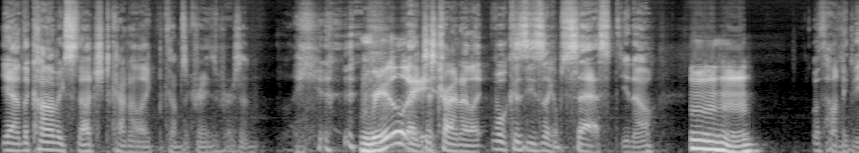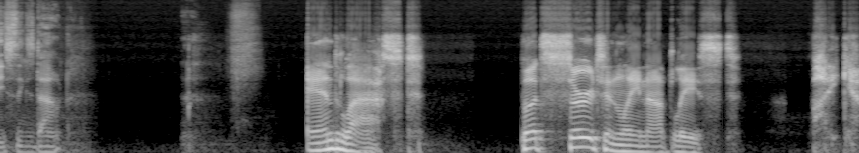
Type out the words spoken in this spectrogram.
yeah. The comics, Dutch kind of like becomes a crazy person. Really? like just trying to like, well, because he's like obsessed, you know, mm-hmm. with hunting these things down. And last, but certainly not least, body count.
